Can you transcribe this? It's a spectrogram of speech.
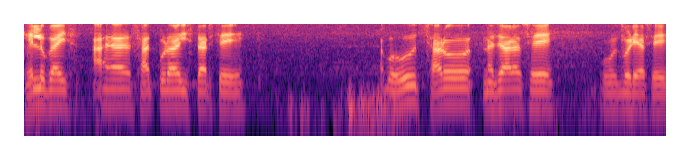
હેલો ગાઈસ આ સાતપુડા વિસ્તાર છે. આ બહુ જ સારો નજારો છે બહુ જ બઢિયા છે.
